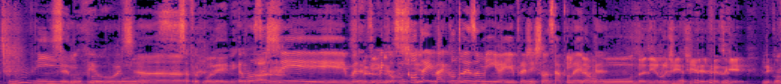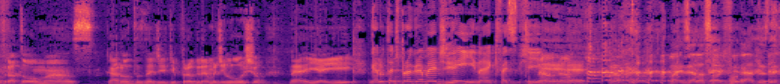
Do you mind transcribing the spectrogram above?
gente, não vi. Você não viu? Poxa. Essa foi polêmica. Eu vou assistir. Mas, me, co- assisti. conta aí, vai, conta um resuminho aí pra gente lançar a polêmica. Então, o Danilo Gentili, ele fez o quê? Ele contratou umas garotas né, de, de programa de luxo, né? E aí. Garota de programa é de Que- TI, né? Que faz. Que... Não, É, não. é. Não, Mas elas são advogadas, né?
